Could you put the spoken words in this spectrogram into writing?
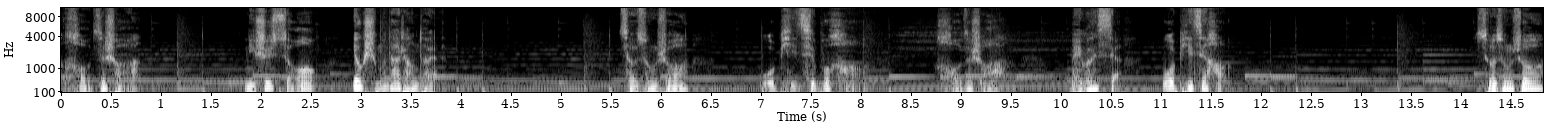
猴子说：“你是熊，要什么大长腿？”小熊说：“我脾气不好。”猴子说：“没关系，我脾气好。”小熊说：“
